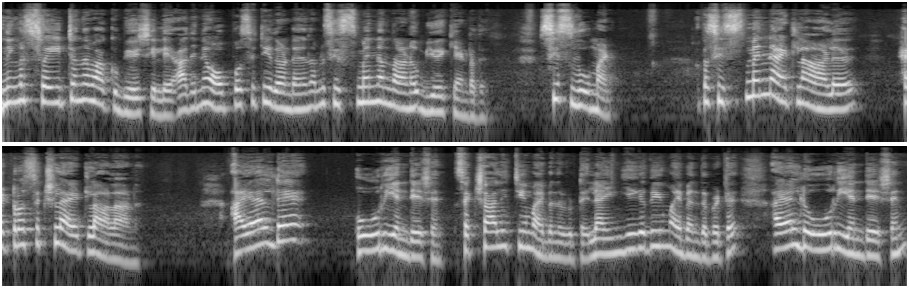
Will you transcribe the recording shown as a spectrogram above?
നിങ്ങൾ സ്ട്രെയിറ്റ് എന്ന വാക്ക് ഉപയോഗിച്ചില്ലേ? അതിനെ ഓപ്പോസിറ്റ് ചെയ്തുകൊണ്ട് തന്നെ നമ്മൾ സിസ്മെൻ എന്നാണ് ഉപയോഗിക്കേണ്ടത്. സിസ് വുമൺ അപ്പൊ സിസ്മെൻ ആയിട്ടുള്ള ആൾ ഹെട്രോസെക്ഷൽ ആയിട്ടുള്ള ആളാണ്. അയാളുടെ ഓറിയന്റേഷൻ സെക്ഷാലിറ്റിയുമായി ബന്ധപ്പെട്ട് ലൈംഗികതയുമായി ബന്ധപ്പെട്ട് അയാളുടെ ഓറിയന്റേഷൻ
